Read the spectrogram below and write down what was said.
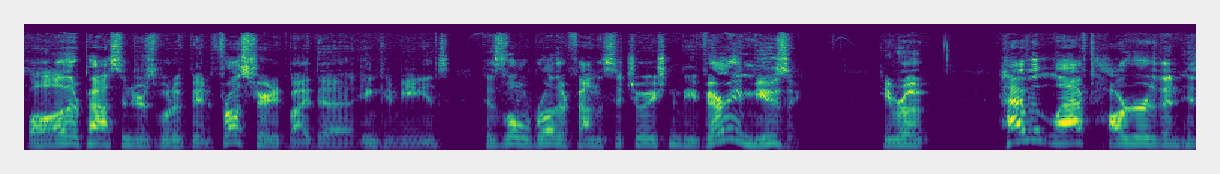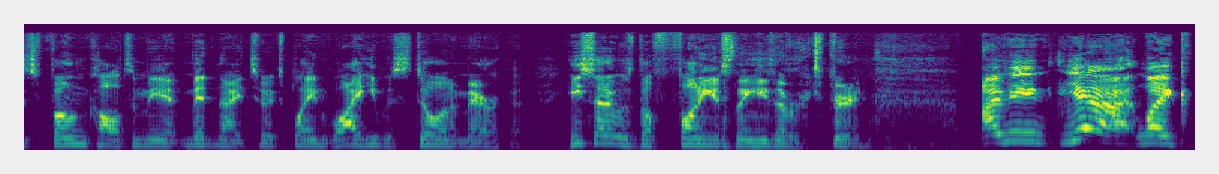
While other passengers would have been frustrated by the inconvenience, his little brother found the situation to be very amusing. He wrote, Haven't laughed harder than his phone call to me at midnight to explain why he was still in America. He said it was the funniest thing he's ever experienced. I mean, yeah, like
